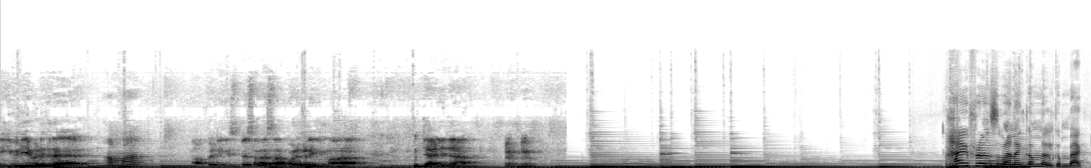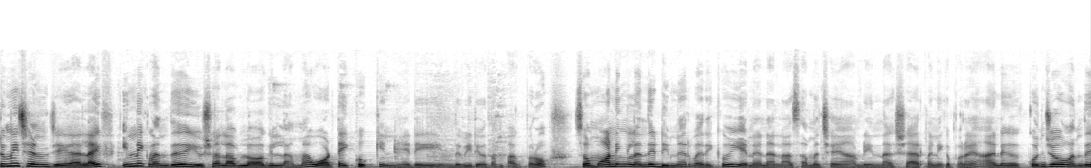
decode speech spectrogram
இன்னைக்கு வீடியோ எடுக்கிற? ஆமா. அப்ப இன்னைக்கு ஸ்பெஷலா சாப்பாடு கிடைக்குமா? ஜாலி ஃப்ரெண்ட்ஸ் வணக்கம். Welcome back to me channel J life இன்றைக்கி வந்து யூஸ்வலாக vlog இல்லாமல் வாட் ஐ குக் இன் டே இந்த வீடியோ தான் பார்க்க போகிறோம் ஸோ மார்னிங்லேருந்து டின்னர் வரைக்கும் என்னென்னலாம் சமைச்சேன் அப்படின்னு தான் ஷேர் பண்ணிக்க போகிறேன் அண்டு கொஞ்சம் வந்து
